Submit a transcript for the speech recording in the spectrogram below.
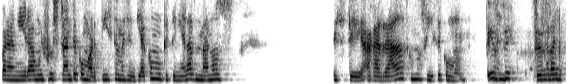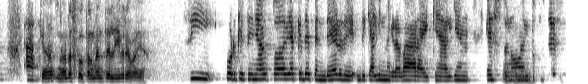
para mí era muy frustrante como artista. Me sentía como que tenía las manos este, agarradas, ¿cómo se dice? Como... Sí, sí. Sí, sí. Ah, que no, eras totalmente libre, vaya. Sí, porque tenía todavía que depender de, de que alguien me grabara y que alguien esto, ¿no? Entonces,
